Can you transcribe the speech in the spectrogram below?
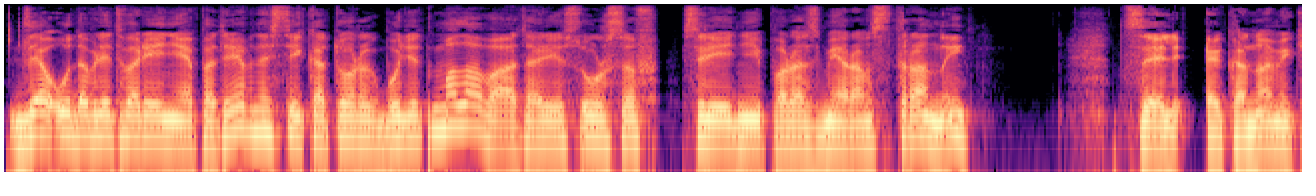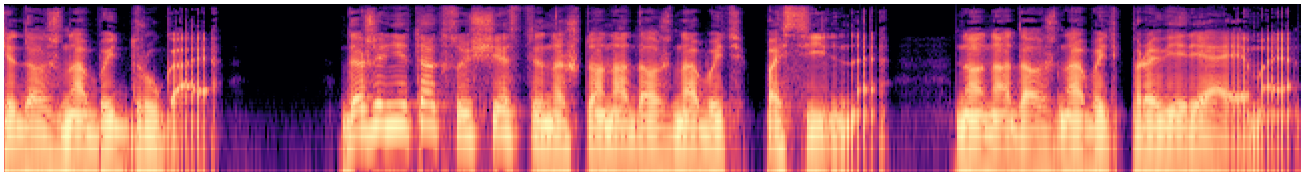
для удовлетворения потребностей которых будет маловато ресурсов средней по размерам страны. Цель экономики должна быть другая. Даже не так существенно, что она должна быть посильная но она должна быть проверяемая.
